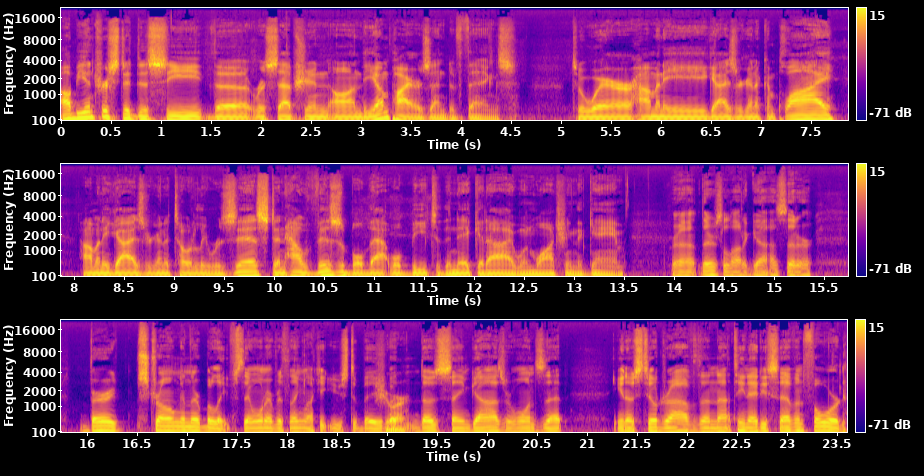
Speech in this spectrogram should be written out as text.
I'll be interested to see the reception on the umpire's end of things, to where how many guys are going to comply, how many guys are going to totally resist, and how visible that will be to the naked eye when watching the game. Right? There's a lot of guys that are very strong in their beliefs. They want everything like it used to be. Sure. But those same guys are ones that you know still drive the 1987 Ford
